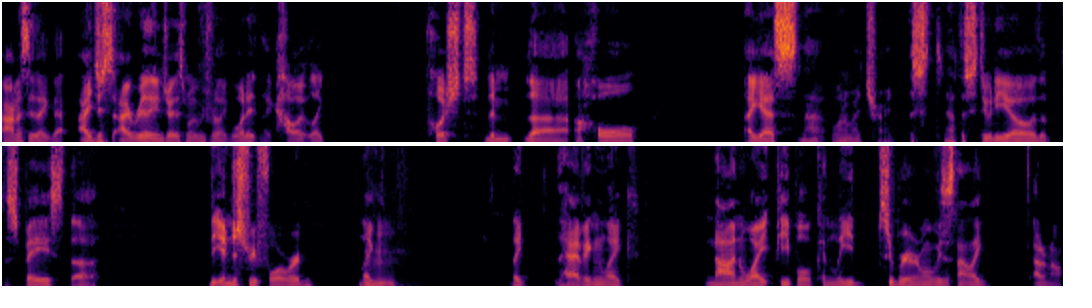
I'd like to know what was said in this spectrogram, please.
honestly, like that, I just I really enjoy this movie for like what it like how it like pushed the the a whole. I guess not. What am I trying? The, not the studio, the the space, the the industry forward. Like Mhm. like having like non-white people can lead superhero movies. It's not like I don't know.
